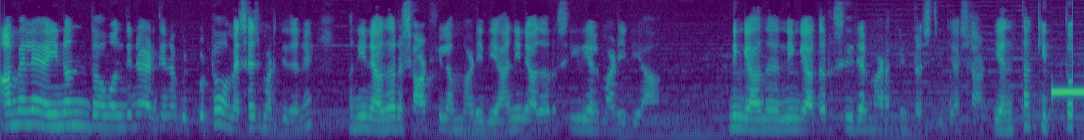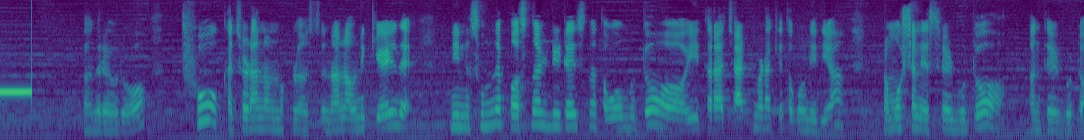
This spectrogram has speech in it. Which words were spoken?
ಆಮೇಲೆ ಇನ್ನೊಂದು ಒಂದಿನ ಎರಡು ದಿನ ಬಿಟ್ಬಿಟ್ಟು ಮೆಸೇಜ್ ಮಾಡ್ತಿದ್ದೇನೆ. ನೀನು ಯಾವ್ದಾದ್ರು ಶಾರ್ಟ್ ಫಿಲಮ್ ಮಾಡಿದ್ಯಾ? ನೀನು ಯಾವ್ದಾದ್ರು ಸೀರಿಯಲ್ ಮಾಡಿದ್ಯಾ? ನಿಂಗೆ ಯಾವ್ದು, ನಿಂಗೆ ಯಾವ್ದಾದ್ರು ಸೀರಿಯಲ್ ಮಾಡಕ್ ಇಂಟ್ರೆಸ್ಟ್ ಇದೆಯಾ? ಶಾರ್ಟ್ ಎಂತ ಕಿತ್ತೋ ಅಂದ್ರೆ ಅವರು ಥೂ ಕಚಡ ನನ್ನ ಮಕ್ಕಳು ಅನಿಸ್ತು. ನಾನು ಅವನಿಗೆ ಕೇಳಿದೆ, ನೀನು ಸುಮ್ಮನೆ ಪರ್ಸ್ನಲ್ ಡೀಟೇಲ್ಸ್ನ ತಗೊಂಡ್ಬಿಟ್ಟು ಈ ಥರ ಚಾಟ್ ಮಾಡೋಕ್ಕೆ ತಗೊಂಡಿದ್ಯಾ? ಪ್ರಮೋಷನ್ ಹೆಸ್ರು ಹೇಳ್ಬಿಟ್ಟು, ಅಂತ ಹೇಳ್ಬಿಟ್ಟು.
